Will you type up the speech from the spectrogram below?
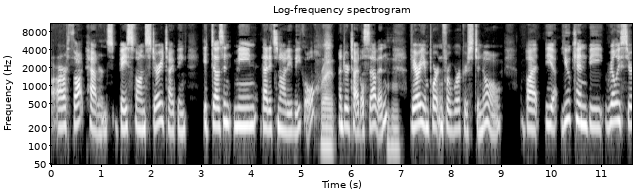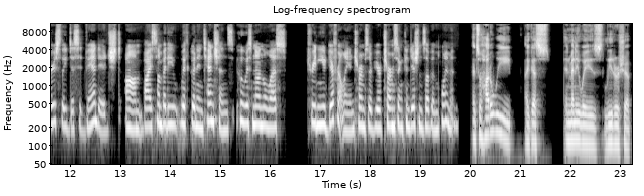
our thought patterns based on stereotyping. It doesn't mean that it's not illegal right. under Title VII. Mm-hmm. Very important for workers to know. But yeah, you can be really seriously disadvantaged um, by somebody with good intentions who is nonetheless treating you differently in terms of your terms and conditions of employment. And so, how do we, I guess, in many ways, leadership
